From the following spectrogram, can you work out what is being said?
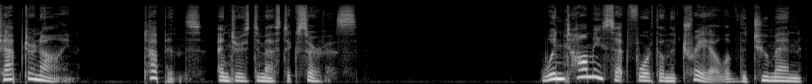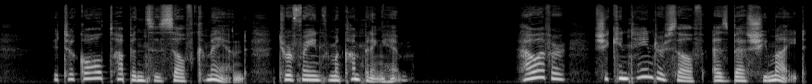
Chapter 9 Tuppence enters domestic service. When Tommy set forth on the trail of the two men, it took all Tuppence's self command to refrain from accompanying him. However, she contained herself as best she might,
